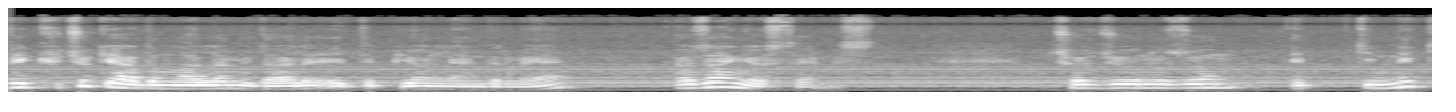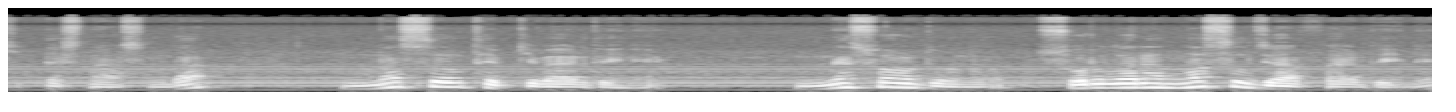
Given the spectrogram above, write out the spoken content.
ve küçük yardımlarla müdahale edip yönlendirmeye özen gösteriniz. Çocuğunuzun etkinlik esnasında nasıl tepki verdiğini, ne sorduğunu, sorulara nasıl cevap verdiğini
